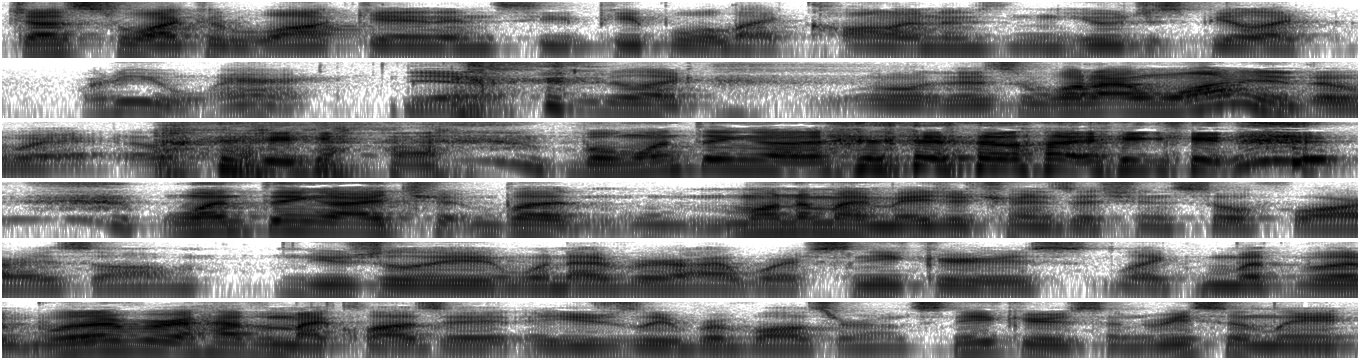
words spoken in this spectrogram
just so I could walk in and see people like Colin, and he would just be like, "What are you wearing?" yeah. I'd be like, well, "This is what I wanted to wear." but one thing I like, one thing I tr- but one of my major transitions so far is um usually whenever I wear sneakers, like wh- wh- whatever I have in my closet, it usually revolves around sneakers. And recently,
